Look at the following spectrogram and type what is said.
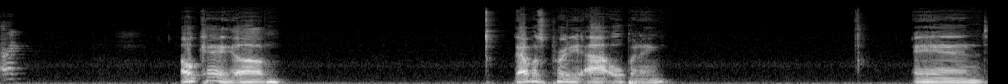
All right. Okay, um, that was pretty eye opening. And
